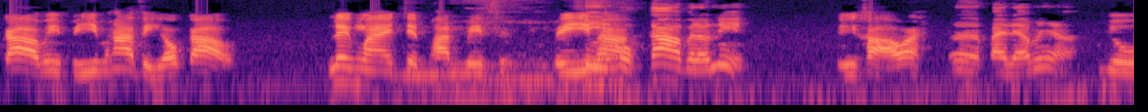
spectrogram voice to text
469พี่ปี25 499เลขไมา7,000ปีปีสี่หกเก้าไปแล้วนี่25สีขาวอะ เออ ไปแล้วไม่ใช่เหรออยู่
